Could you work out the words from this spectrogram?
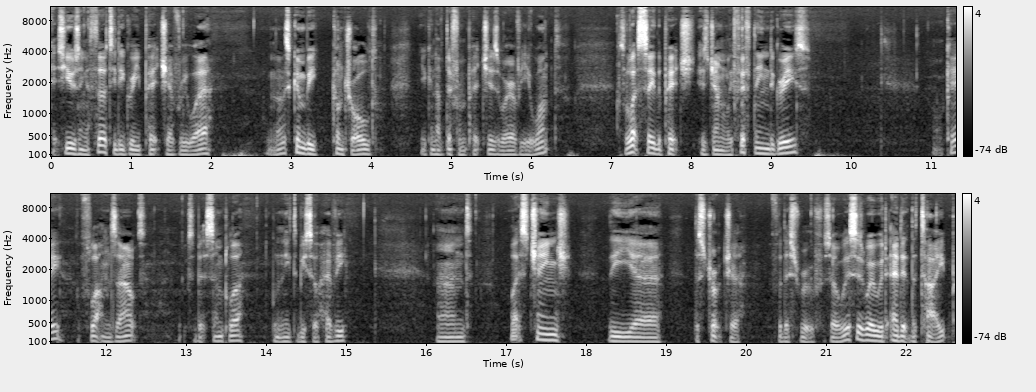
It's using a 30 degree pitch everywhere. Now this can be controlled. You can have different pitches wherever you want. So let's say the pitch is generally 15 degrees. Okay, flattens out. Looks a bit simpler wouldn't need to be so heavy. And let's change the uh, the structure for this roof. So this is where we'd edit the type.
